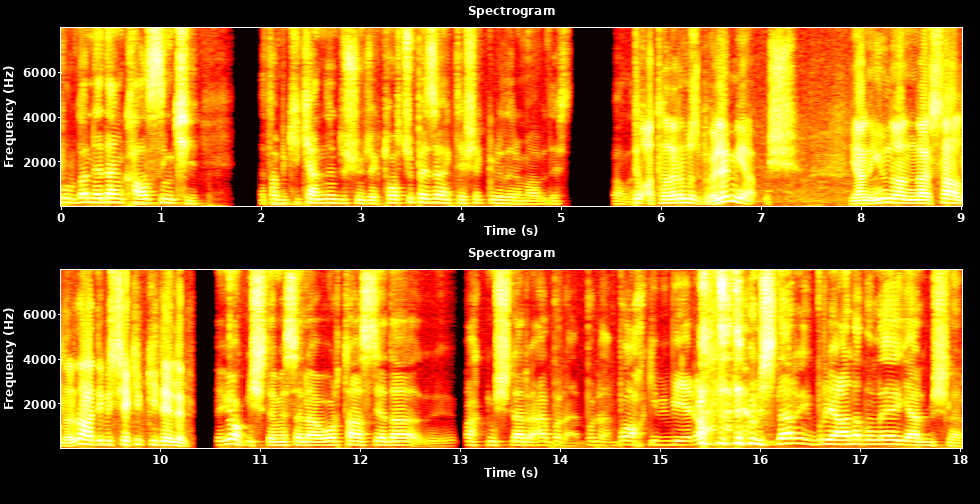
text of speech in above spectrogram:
burada neden kalsın ki? E tabii ki kendini düşünecek. Tostçu pezevenk teşekkür ederim abi bizim atalarımız böyle mi yapmış? Yani Yunanlılar saldırdı hadi biz çekip gidelim. E Yok işte mesela Orta Asya'da e, bakmışlar "Ha, bura, bura boh gibi bir yer oldu demişler. Buraya Anadolu'ya gelmişler.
